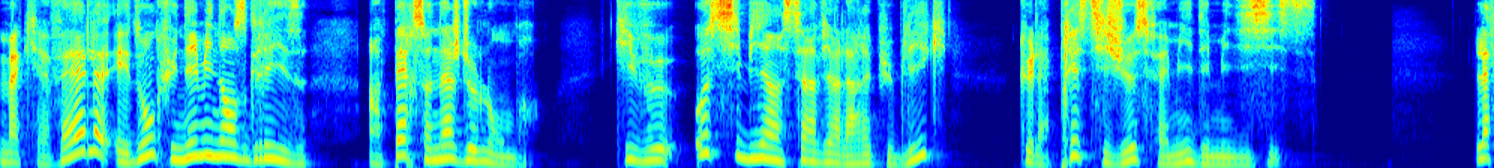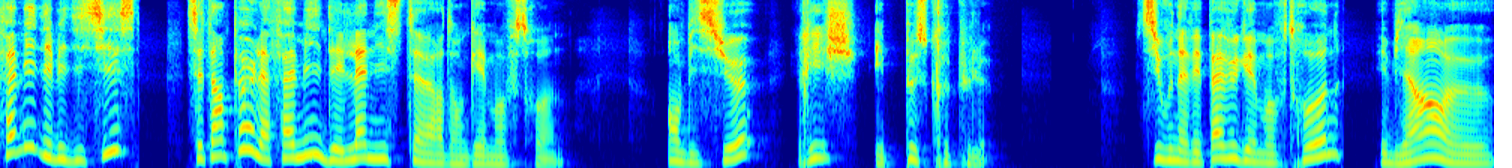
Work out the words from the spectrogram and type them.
Machiavel est donc une éminence grise, un personnage de l'ombre, qui veut aussi bien servir la République que la prestigieuse famille des Médicis. La famille des Médicis, c'est un peu la famille des Lannister dans Game of Thrones. Ambitieux, riche et peu scrupuleux. Si vous n'avez pas vu Game of Thrones, eh bien, euh,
